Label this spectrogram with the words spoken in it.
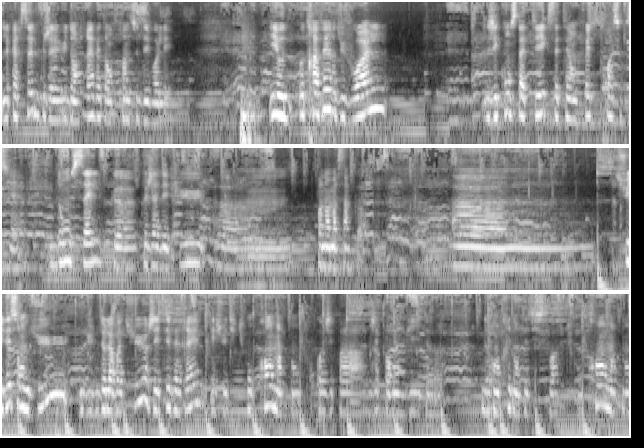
les personnes que j'avais vues dans le rêve étaient en train de se dévoiler. Et au, travers du voile, j'ai constaté que c'était en fait trois sorcières, dont celle que, que j'avais vue pendant ma syncope. Euh, suis descendue de la voiture, j'ai été vers elle et je lui ai dit tu comprends maintenant pourquoi j'ai pas, pas envie de, rentrer dans tes histoires. Tu comprends maintenant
